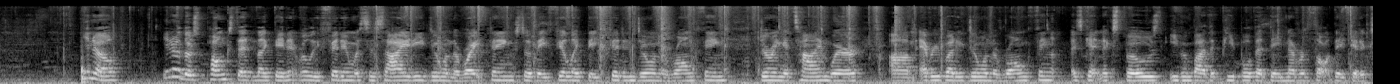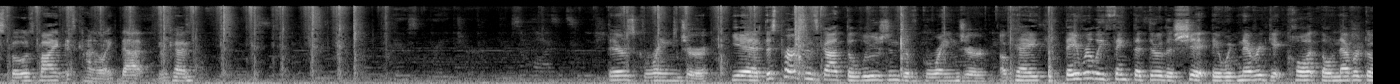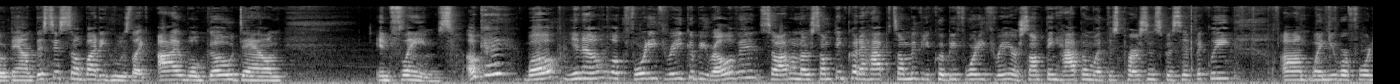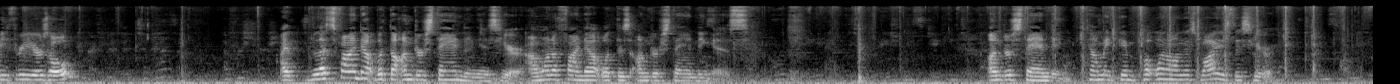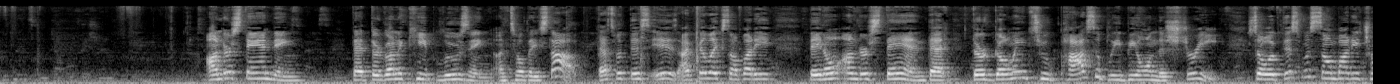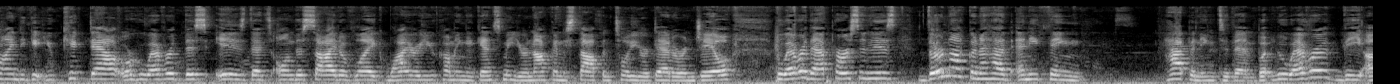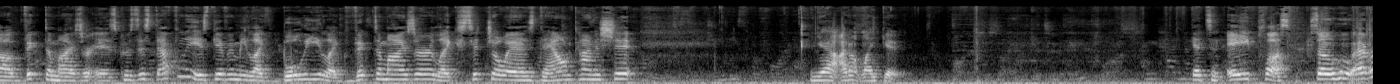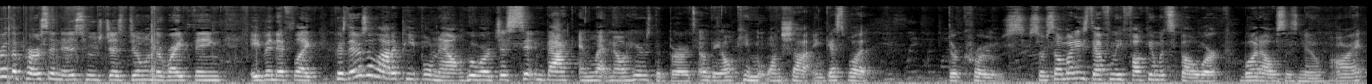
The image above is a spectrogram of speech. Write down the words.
You know, you know those punks that like they didn't really fit in with society doing the right thing so they feel like they fit in doing the wrong thing during a time where um, everybody doing the wrong thing is getting exposed even by the people that they never thought they'd get exposed by it's kind of like that okay There's Granger. Yeah, this person's got delusions of Granger, okay? They really think that they're the shit. They would never get caught. They'll never go down. This is somebody who's like, I will go down in flames. Okay, well, you know, look, 43 could be relevant. So I don't know, something could have happened. Some of you could be 43 or something happened with this person specifically um, when you were 43 years old. I, let's find out what the understanding is here. I want to find out what this understanding is. Understanding. Tell me, can put one on this. Why is this here? Understanding that they're going to keep losing until they stop. That's what this is. I feel like somebody, they don't understand that they're going to possibly be on the street. So if this was somebody trying to get you kicked out or whoever this is that's on the side of like, why are you coming against me? You're not going to stop until you're dead or in jail. Whoever that person is, they're not going to have anything happening to them. But whoever the uh, victimizer is, because this definitely is giving me like bully, like victimizer, like sit your ass down kind of shit. Yeah, I don't like it. Gets an A plus. So whoever the person is who's just doing the right thing, even if like, because there's a lot of people now who are just sitting back and letting, oh, here's the birds. Oh, they all came at one shot, and guess what? They're crows. So somebody's definitely fucking with spell work. What else is new? All right.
